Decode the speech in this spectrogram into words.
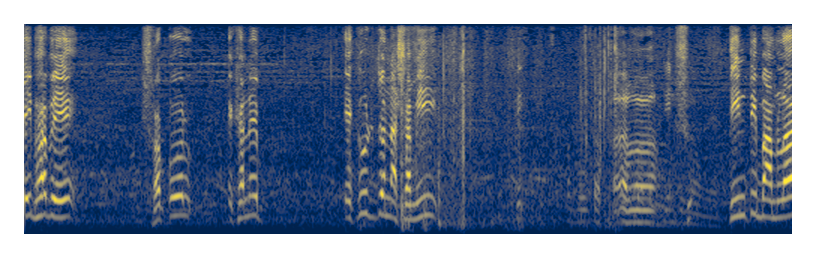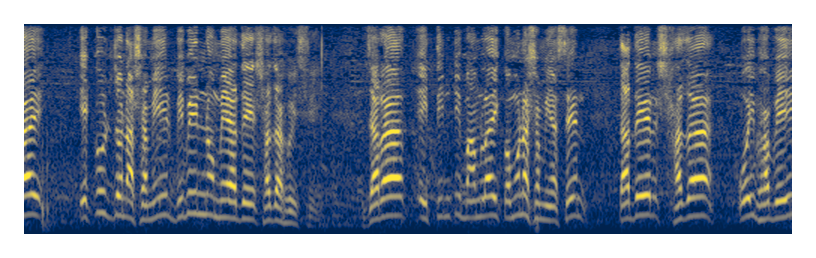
এইভাবে সকল এখানে একুশ জন আসামি, তিনটি মামলায় একুশ জন আসামির বিভিন্ন মেয়াদে সাজা হয়েছে। যারা এই তিনটি মামলায় কমন আসামি আছেন, তাদের সাজা ওইভাবেই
